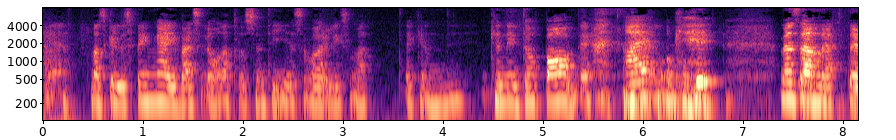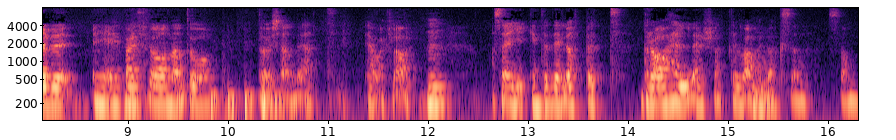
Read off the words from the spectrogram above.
eh, att man skulle springa i Barcelona 2010 så var det liksom att jag kunde, kunde inte hoppa av det. Nej, okej. Men sen efter eh, Barcelona då, då kände jag att jag var klar. Mm. Och sen gick inte det loppet bra heller så att det var väl också som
